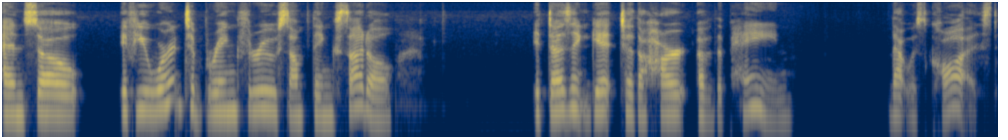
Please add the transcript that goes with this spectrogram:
And so, if you weren't to bring through something subtle, it doesn't get to the heart of the pain that was caused.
